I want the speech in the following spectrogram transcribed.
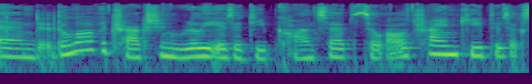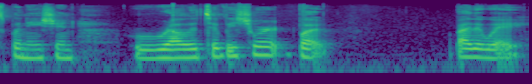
And the law of attraction really is a deep concept, so I'll try and keep this explanation relatively short, but by the way,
